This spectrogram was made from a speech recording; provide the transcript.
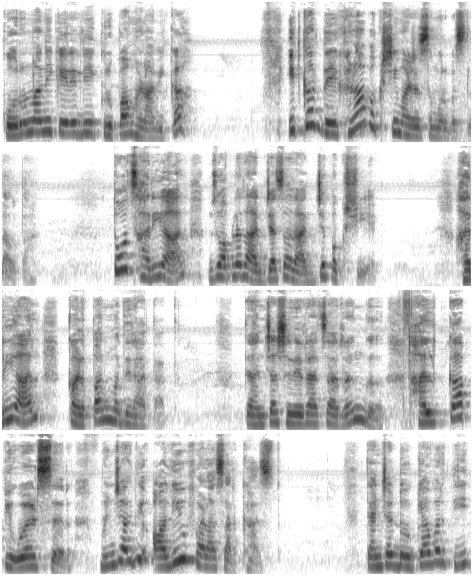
कोरोनाने केलेली कृपा म्हणावी का? इतका देखणा पक्षी माझ्यासमोर बसला होता. तोच हरियाल जो आपल्या राज्याचा राज्य पक्षी आहे. हरियाल कळपांमध्ये राहतात. त्यांच्या शरीराचा रंग हलका पिवळसर म्हणजे अगदी ऑलिव्ह फळासारखा असतो. त्यांच्या डोक्यावरती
